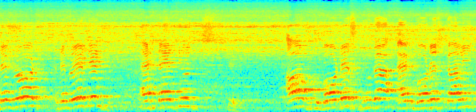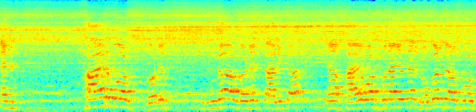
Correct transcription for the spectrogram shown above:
Decorate decorated statues of goddess Durga and goddess Kali and fire work goddess Durga और goddess काली का यहाँ फायर वर्क बनाया जाता है लोकल ट्रांसपोर्ट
